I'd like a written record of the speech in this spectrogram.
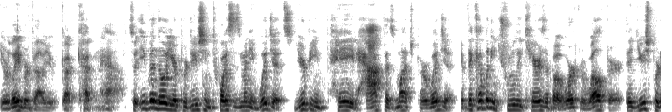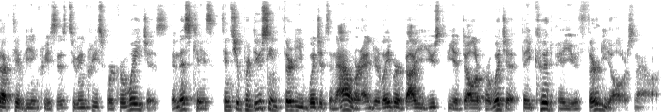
Your labor value got cut in half. So even though you're producing twice as many widgets, you're being paid half as much per widget. If the company truly cares about worker welfare, they'd use productivity increases to increase worker wages. In this case, since you're producing 30 widgets an hour and your labor value used to be a dollar per widget, they could pay you $30 an hour.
